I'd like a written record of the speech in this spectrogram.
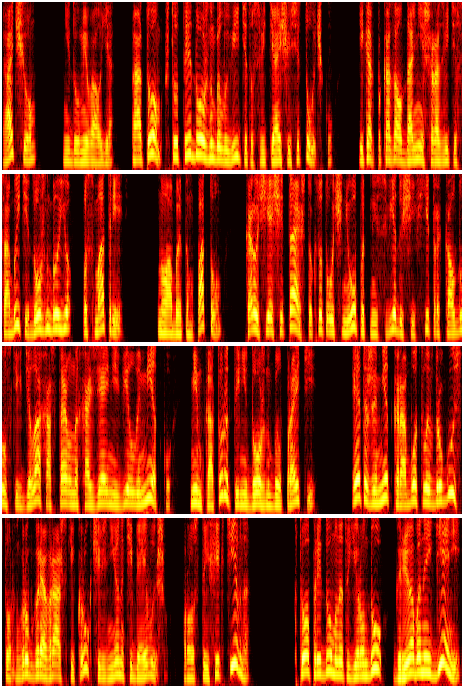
«О чем?» — недоумевал я. «О том, что ты должен был увидеть эту светящуюся точку. И, как показал дальнейшее развитие событий, должен был ее посмотреть. Но об этом потом. Короче, я считаю, что кто-то очень опытный и сведущий в хитрых колдунских делах оставил на хозяине виллы метку, мимо которой ты не должен был пройти. Эта же метка работала и в другую сторону, грубо говоря, вражеский круг через нее на тебя и вышел. Просто эффективно. Кто придумал эту ерунду? Грёбаный гений!»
